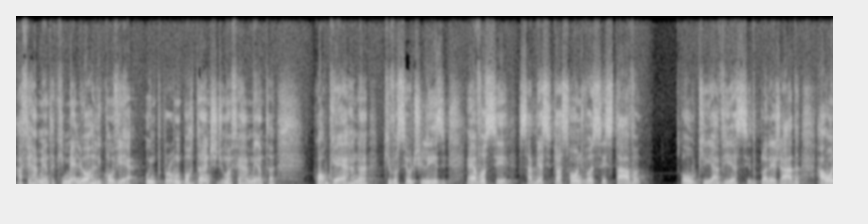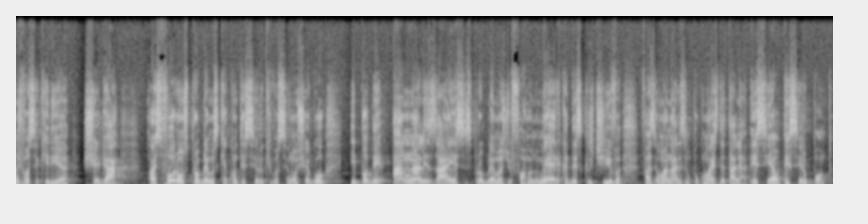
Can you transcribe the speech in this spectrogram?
a ferramenta que melhor lhe convier. O, o importante de uma ferramenta qualquer né, que você utilize é você saber a situação onde você estava ou que havia sido planejada, aonde você queria chegar, quais foram os problemas que aconteceram que você não chegou e poder analisar esses problemas de forma numérica, descritiva, fazer uma análise um pouco mais detalhada. Esse é o terceiro ponto.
